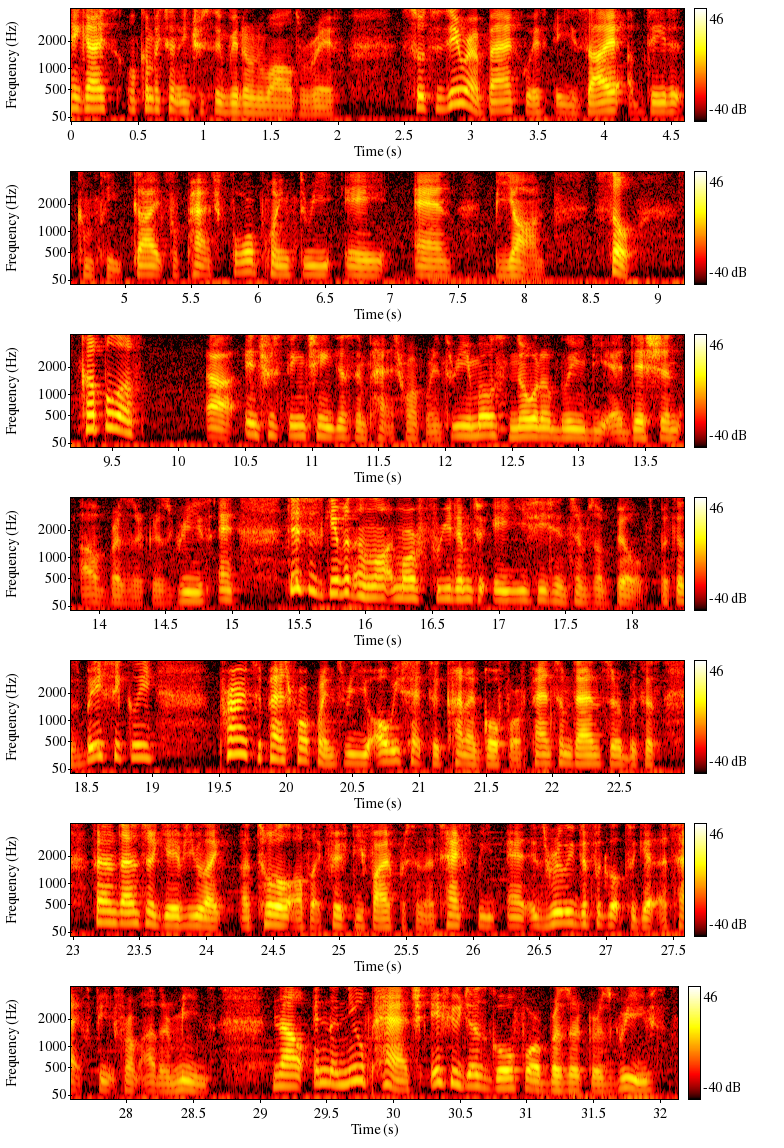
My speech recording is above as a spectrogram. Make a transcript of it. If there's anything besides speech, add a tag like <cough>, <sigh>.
Hey guys, welcome back to an interesting video on Wild Rift. So today we're back with a Xayah updated complete guide for patch 4.3a and beyond. So, a couple of uh, interesting changes in patch 1.3, most notably the addition of Berserker's Greaves, and this has given a lot more freedom to ADCs in terms of builds, because basically, prior to patch 4.3, you always had to kind of go for Phantom Dancer, because Phantom Dancer gave you like a total of like 55% attack speed, and it's really difficult to get attack speed from other means. Now, in the new patch, if you just go for Berserker's Greaves,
